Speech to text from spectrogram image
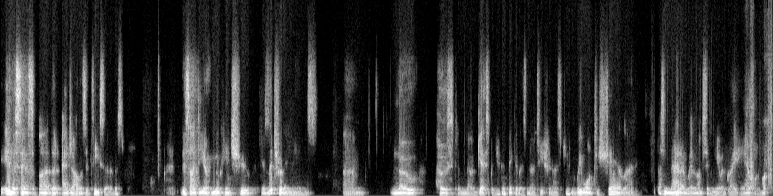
in the sense uh, that Agile is a tea service, this idea of Muhin Shu, it literally means um, no host and no guest, but you can think of it as no teacher, no student. We want to share learning. It doesn't matter whether I'm sitting here with gray hair or not.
